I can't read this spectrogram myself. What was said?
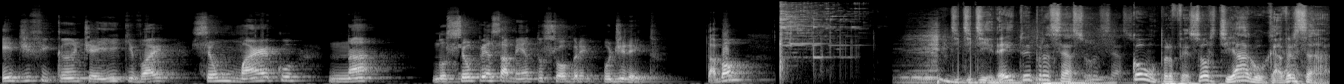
edificante aí que vai ser um marco na no seu pensamento sobre o direito. Tá bom? Direito e processo, com o professor Tiago Caversan.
